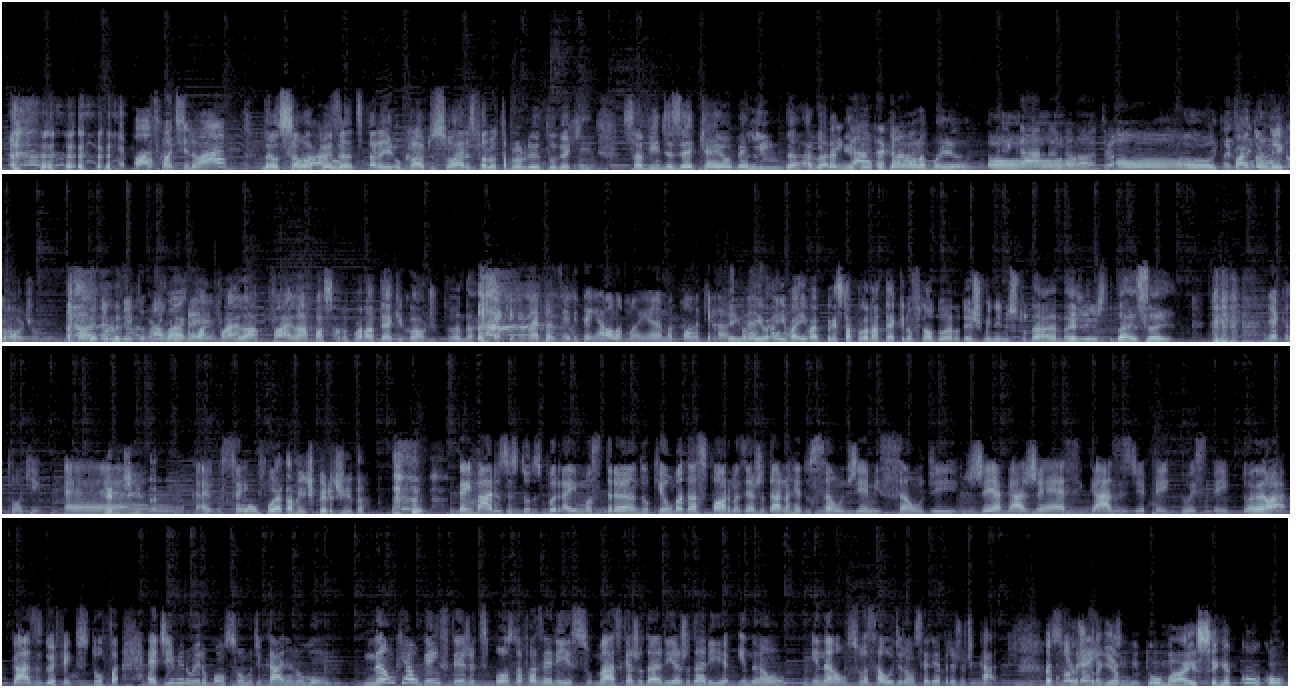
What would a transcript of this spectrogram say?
Posso continuar? Não, só uma Claro. coisa antes. Peraí, o Cláudio Soares falou, tá falando no YouTube aqui. Só vim dizer que a Elba é linda. Agora me Obrigada, vou pro Cláudio. aula amanhã. Obrigada, Oh. Cláudio. Oh, Depois Vai dormir, Cláudio. Vai dormir. Vai, vai, ele. vai lá, vai lá passar no Pronatec, Cláudio. Anda. O que, é que ele vai fazer? Ele tem aula amanhã, mas porra, que hora Ele, ele- ele aula? vai, ele vai prestar Pronatec no final do ano. Deixa o menino estudar, anda. Deixa eu estudar, isso aí. Onde é que eu tô aqui? É... Perdida. Sei. Completamente perdida. Tem vários estudos por aí mostrando que uma das formas de ajudar na redução de emissão de GHGS, gases, de efeito, do, efeito, ah, gases do efeito estufa, é diminuir o consumo de carne no mundo. Não que alguém esteja disposto a fazer isso, mas que ajudaria, ajudaria. E não, e não, sua saúde não seria prejudicada. É, o que Sobre a ajudaria Índia. muito mais seria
